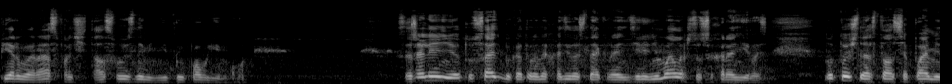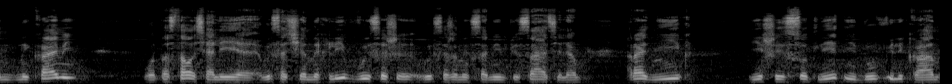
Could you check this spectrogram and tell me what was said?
первый раз прочитал свою знаменитую «Павлинку». К сожалению, от усадьбы, которая находилась на окраине деревни, мало что сохранилось. Но точно остался памятный камень, вот осталась аллея высоченных лип, высаженных самим писателем, родник и 600-летний дуб-великан,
